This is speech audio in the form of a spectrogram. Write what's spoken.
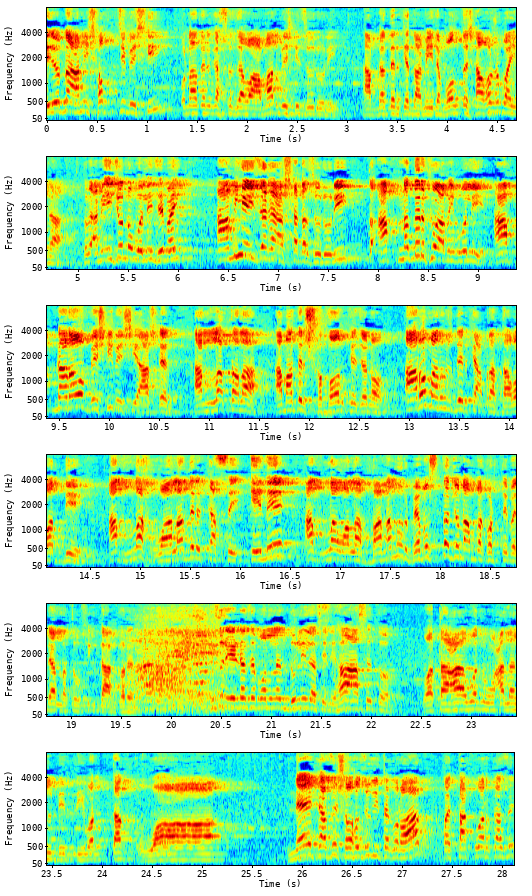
এই জন্য আমি সবচেয়ে বেশি ওনাদের কাছে যাওয়া আমার বেশি জরুরি। আপনাদেরকে তো আমি এটা বলতে সাহস পাই না। তবে আমি এই জন্য বলি যে ভাই, আমি এই জায়গায় আসাটা জরুরি। তো আপনাদেরকেও আমি বলি, আপনারাও বেশি বেশি আসেন। আল্লাহ তালা আমাদের সকলকে যেন আরও মানুষদেরকে আমরা দাওয়াত দিয়ে আল্লাহ ওয়ালাদের কাছে এনে আল্লাহ ওয়ালা বানানোর ব্যবস্থা যেন আমরা করতে পারি, আল্লাহ তৌফিক দান করেন। কিন্তু এটা যে বললেন দলিল আসেনি হ্যাঁ আছে তো। ওয়া আলাল ন্যায় কাজে সহযোগিতা করো। আর হয় তাকুয়ার কাজে?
